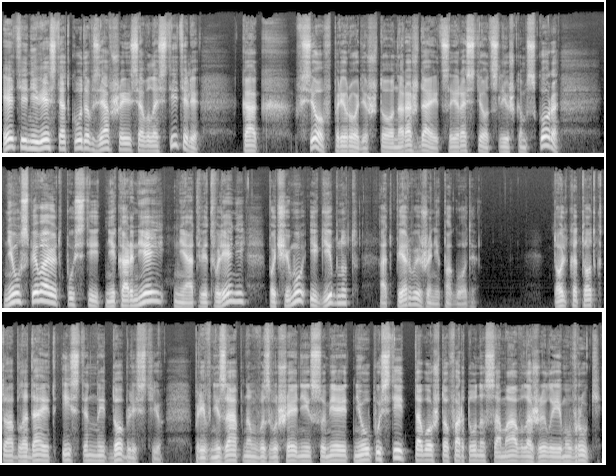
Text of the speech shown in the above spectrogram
Эти невесть откуда взявшиеся властители, как все в природе, что нарождается и растет слишком скоро, не успевают пустить ни корней, ни ответвлений, почему и гибнут от первой же непогоды. Только тот, кто обладает истинной доблестью, при внезапном возвышении сумеет не упустить того, что фортуна сама вложила ему в руки,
